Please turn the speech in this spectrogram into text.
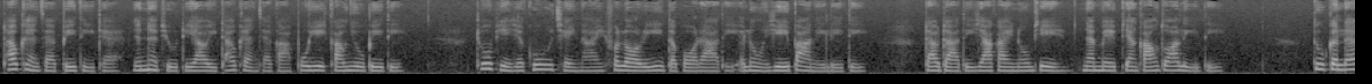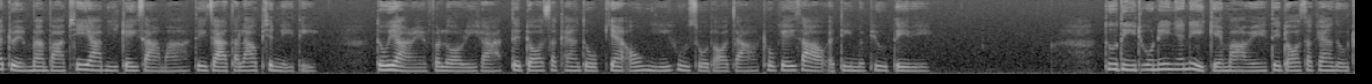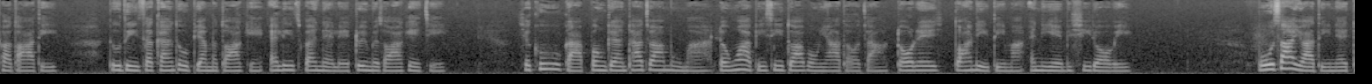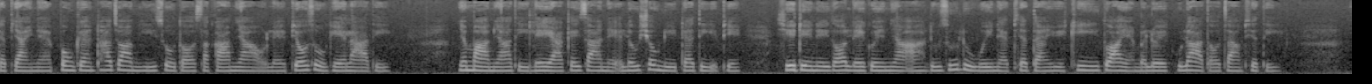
ထောက်ခံချက်ပေးသည့်ထက်မျက်နှာဖြူတယောက်၏ထောက်ခံချက်ကပို၍ကောင်းကျိုးပေးသည်ထို့ပြင်ယခုအချိန်၌ဖလော်ရီသဘောထားသည်အလွန်အရေးပါနေလေသည် ဒေါက်တာသည်ရာဂိုင်နှုံးပြေနာမည်ပြန်ကောင်းသွားလေသည်သူကလတ်တွင်မှန်ပါဖြစ်ရမည်ကိစ္စမှာတေချာသလောက်ဖြစ်နေသည်တို့ရရင်ဖလော်ရီကတစ်တော်စခန်းသို့ပြန်အောင်မည်ဟုဆိုသောကြောင့်ထိုကိစ္စကိုအတိမပြုသေးပြီသူသည်ထိုနေ့ညနေကဲမှပင်တစ်တော်စခန်းသို့ထွက်သွားသည်သူသည်စခန်းသို့ပြန်မသွားခင်အဲလီဇဘတ်နဲ့လည်းတွေ့မသွားခဲ့ကြယခုကပုံကန်ထားကြမှုမှာလုံးဝပြီးစီးသွားပုံရသောကြောင့်တော်ရဲသွားနေသည်မှာအနည်းငယ်မရှိတော့ပေ မိုးစရွာသည်နဲ့တပြိုင်နက်ပုံကန်ထားကြမည်ဆိုသောစကားများကိုလည်းပြောဆိုခဲ့လာသည်မြမများသည်လေယာကိစ္စနှင့်အလုံးရှုံနေတတ်သည့်အပြင်ရေတင်နေသောလေကွင်းများအားလူစုလူဝေးနှင့်ဖြတ်တန်း၍ခီးသွားရန်မလွယ်ကူလာသောကြောင့်ဖြစ်သည်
